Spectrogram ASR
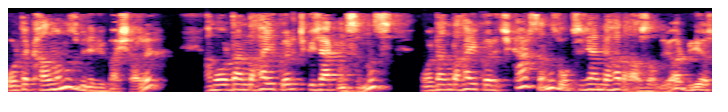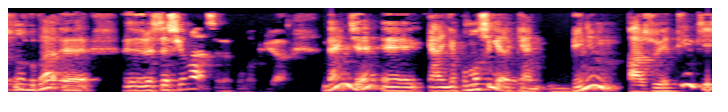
Orada kalmanız bile bir başarı. Ama oradan daha yukarı çıkacak mısınız? Oradan daha yukarı çıkarsanız oksijen daha da azalıyor. Biliyorsunuz bu da e, e, resesyona sebep olabiliyor. Bence e, yani yapılması gereken benim arzu ettiğim ki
